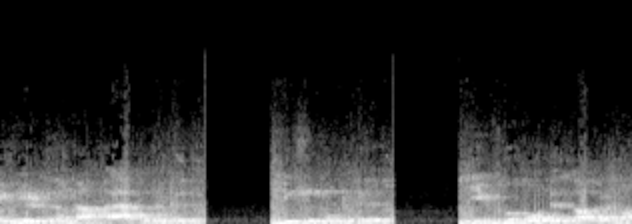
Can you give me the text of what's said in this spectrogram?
எப்படி எழுதணும்னா ஆ போட்டுட்டு இரு போட்டுட்டு இவ்வு போட்டதுக்கு அப்புறமா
